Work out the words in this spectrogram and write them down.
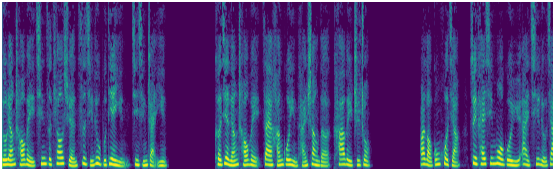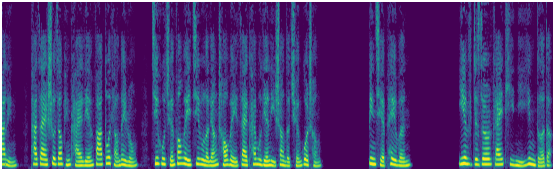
由梁朝伟亲自挑选自己六部电影进行展映，可见梁朝伟在韩国影坛上的咖位之重。而老公获奖，最开心莫过于爱妻刘嘉玲。她在社交平台连发多条内容，几乎全方位记录了梁朝伟在开幕典礼上的全过程，并且配文 “You deserve it，你应得的。”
